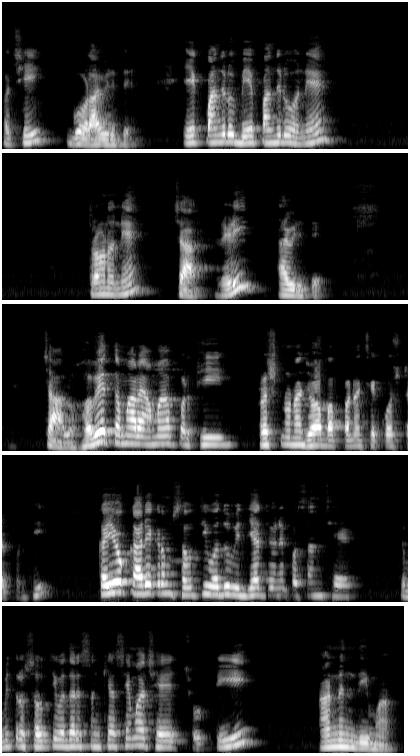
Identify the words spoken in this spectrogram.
પછી ગોળ આવી રીતે. એક પાંદડું, બે પાંદડું અને ત્રણ અને ચાર. રેડી આવી રીતે. ચાલો, હવે તમારે આમાં પરથી પ્રશ્નોના જવાબ આપવાના છે, કોષ્ટક પરથી. કયો કાર્યક્રમ સૌથી વધુ વિદ્યાર્થીઓને પસંદ છે? તો મિત્રો, સૌથી વધારે સંખ્યા શેમાં છે? છોટી આનંદીમાં.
